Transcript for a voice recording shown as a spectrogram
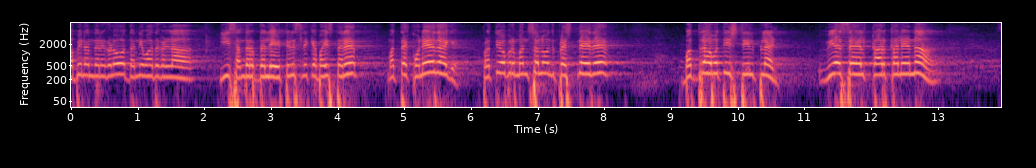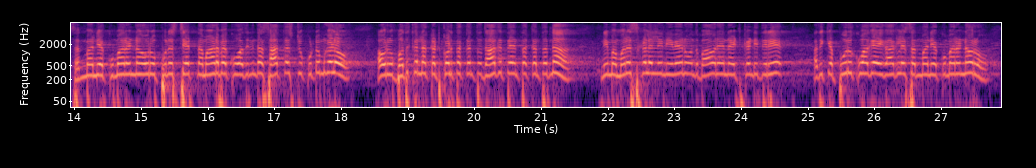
ಅಭಿನಂದನೆಗಳು, ಧನ್ಯವಾದಗಳನ್ನ ಈ ಸಂದರ್ಭದಲ್ಲಿ ತಿಳಿಸ್ಲಿಕ್ಕೆ ಬಯಸ್ತೇನೆ. ಮತ್ತೆ ಕೊನೆಯದಾಗಿ, ಪ್ರತಿಯೊಬ್ಬರ ಮನಸ್ಸಲ್ಲೂ ಒಂದು ಪ್ರಶ್ನೆ ಇದೆ. Bhadravati steel plant V S L ಕಾರ್ಖಾನೆಯನ್ನ ಸನ್ಮಾನ್ಯ ಕುಮಾರಣ್ಣ ಅವರು ಪುನಶ್ಚೇತನ ಮಾಡಬೇಕು. ಅದರಿಂದ ಸಾಕಷ್ಟು ಕುಟುಂಬಗಳು ಅವರು ಬದುಕನ್ನು ಕಟ್ಕೊಳ್ತಕ್ಕಂಥದ್ದಾಗುತ್ತೆ ಅಂತಕ್ಕಂಥದ್ದನ್ನ ನಿಮ್ಮ ಮನಸ್ಸುಗಳಲ್ಲಿ ನೀವೇನೋ ಒಂದು ಭಾವನೆಯನ್ನು ಇಟ್ಕೊಂಡಿದ್ದೀರಿ. ಅದಕ್ಕೆ ಪೂರಕವಾಗಿ ಈಗಾಗಲೇ ಸನ್ಮಾನ್ಯ ಕುಮಾರಣ್ಣವರು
